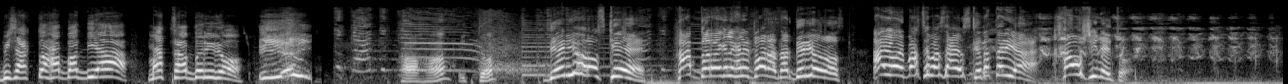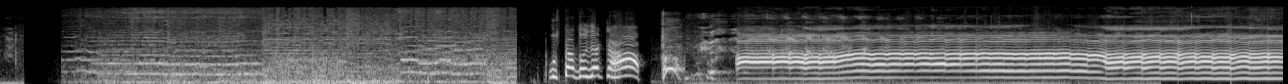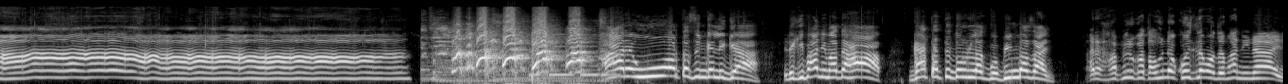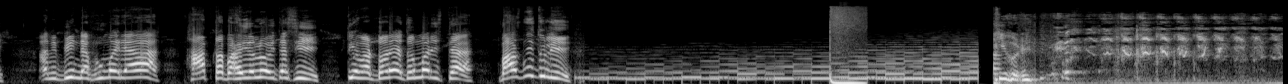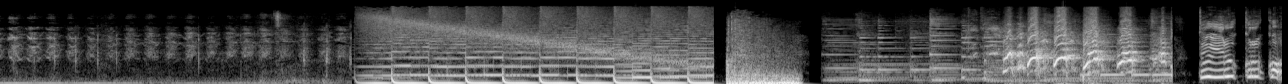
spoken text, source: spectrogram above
বিষাক্ত হাফ বাদ দিয়া মাছ হাফ ধরি র। হ্যাঁ হ্যাঁ ইতো দেরি হরস কে? হাফ ধরা গেলে খালি ডর আর দেরি হরস। আয় ওই বাসে বাসে আয়স কে তাড়াতাড়িয়া সাহসই নাই তো। উস্তাদ ওই যে একটা হাফ আরে লিগা? এটা কি পানি মাথা হাফ? গাতাতে দৌড় লাগবো বিন বাজাই। আরে হাফের কথা হই কইলাম ওদের মানি নাই। আমি বিনটা ফুমাইরা হাফটা বাহিরে লইতাছি তুই আমার ডরে দম মারিস তা। বাজনি তুলি। তুই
